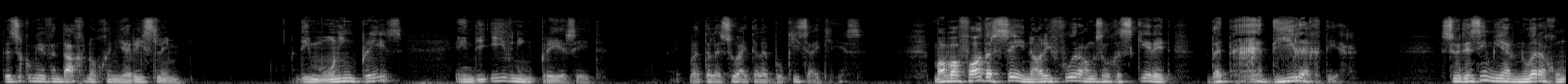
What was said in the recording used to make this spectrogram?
Dis hoekom jy vandag nog in Jerusalem die morning prayers en die evening prayers het wat hulle so uit hulle boekies uitlees. Maar wat Vader sê na die voorhangsel geskeer het, bid gedurig deur. So dis nie meer nodig om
